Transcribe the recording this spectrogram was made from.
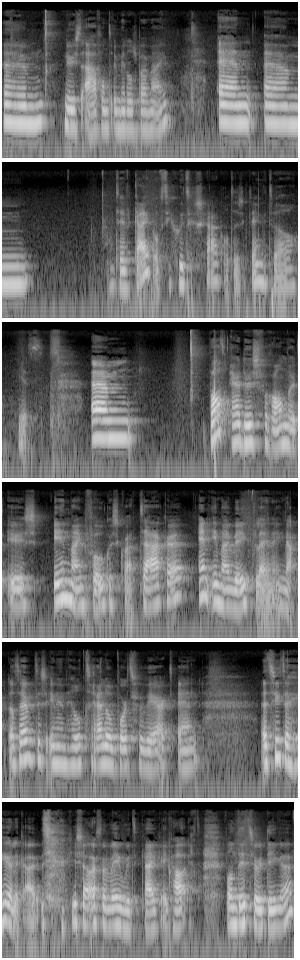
um, nu is de avond inmiddels bij mij. En um, moet even kijken of die goed geschakeld is. Ik denk het wel. Yes. Um, wat er dus veranderd is in mijn focus qua taken en in mijn weekplanning. Nou, dat heb ik dus in een heel Trello-bord verwerkt. En het ziet er heerlijk uit. Je zou even mee moeten kijken. Ik hou echt van dit soort dingen.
